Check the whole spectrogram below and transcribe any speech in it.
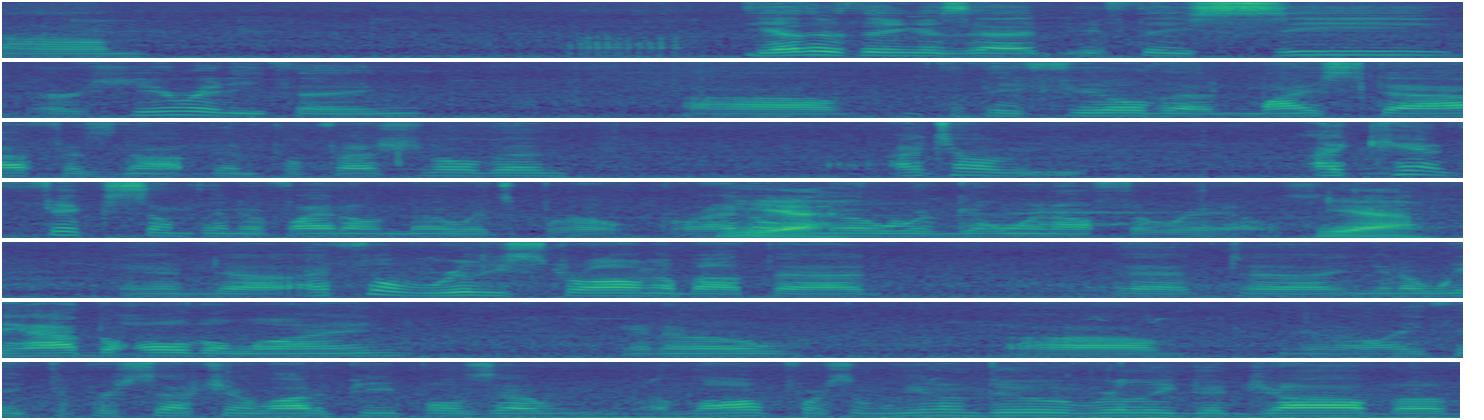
Um, the other thing is that if they see or hear anything, uh, that they feel that my staff has not been professional, then I tell them, I can't fix something if I don't know it's broke or I don't Yeah. know we're going off the rails. Yeah. And uh, I feel really strong about that. That uh, you know we had to hold the line. You know, um, you know I think the perception of a lot of people is that law enforcement we don't do a really good job of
